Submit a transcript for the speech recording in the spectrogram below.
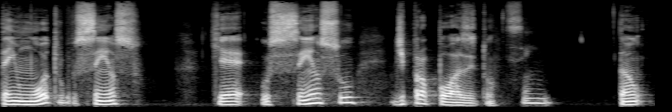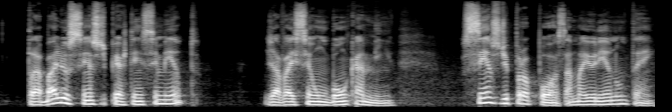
tem um outro senso que é o senso de propósito. Sim. Então, trabalhe o senso de pertencimento, já vai ser um bom caminho. Senso de propósito, a maioria não tem.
